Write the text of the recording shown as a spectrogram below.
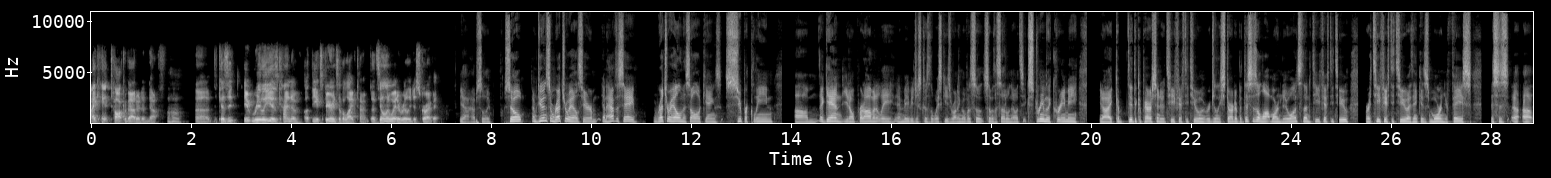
I can't talk about it enough hmm uh, because it it really is kind of uh, the experience of a lifetime. That's the only way to really describe it. Yeah, absolutely. So I'm doing some retrohales here, and I have to say, retrohale in the Solo Kings super clean. Um, again, you know, predominantly, and maybe just because the whiskey is running over so, some of the subtle notes, extremely creamy. You know, I com- did the comparison to a T52 when we originally started, but this is a lot more nuanced than a T52. Or a T52, I think, is more in your face. This is a, a,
